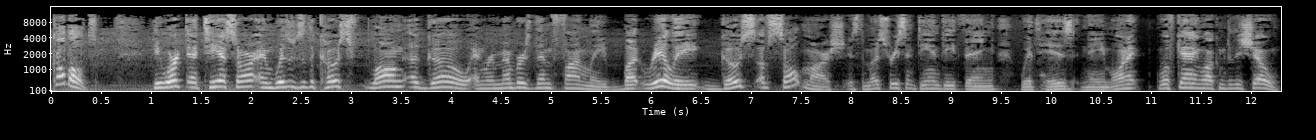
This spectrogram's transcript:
kobolds. He worked at TSR and Wizards of the Coast long ago and remembers them fondly. But really, Ghosts of Saltmarsh is the most recent D&D thing with his name on it. Wolfgang, welcome to the show.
